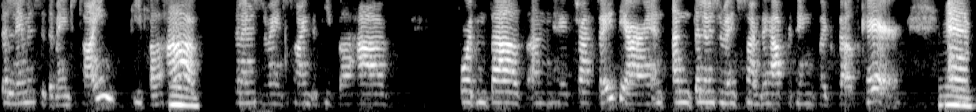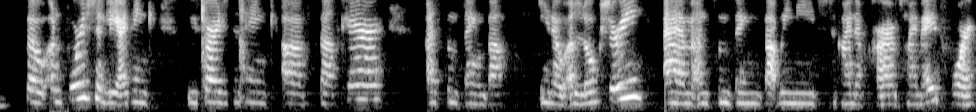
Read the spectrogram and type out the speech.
the limited amount of time people have, mm. the limited amount of time that people have for themselves and how stressed out they are, and, and the limited amount of time they have for things like self care. Mm. And so, unfortunately, I think we started to think of self care as something that's you know a luxury um, and something that we need to kind of carve time out for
